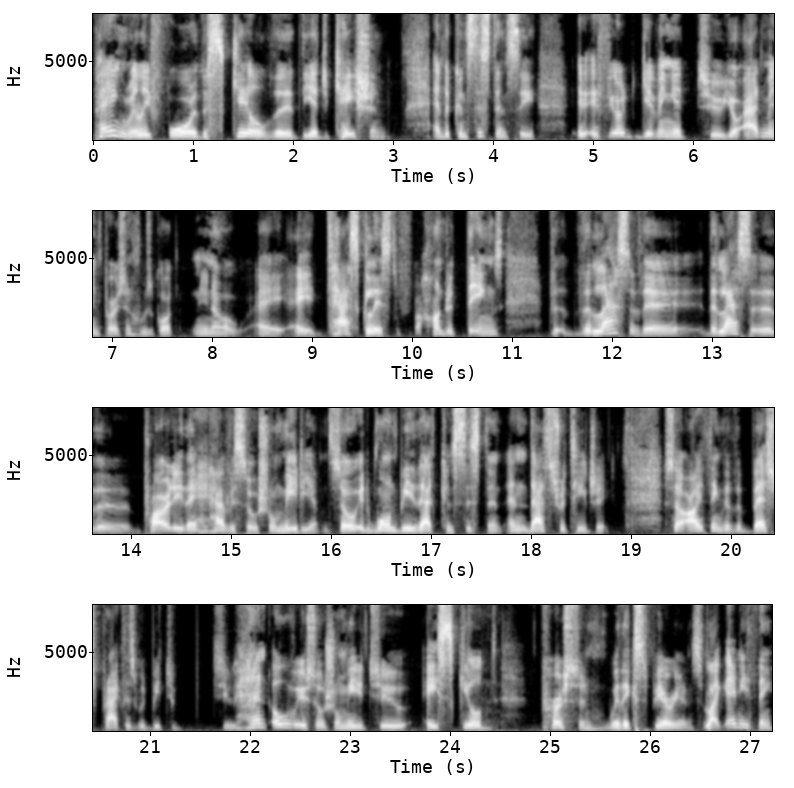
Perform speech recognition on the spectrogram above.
paying really for the skill the the education and the consistency. If you're giving it to your admin person who's got you know a, a task list of 100 things the, the last of the the last uh, the priority they have is social media. So it won't be that consistent and that strategic. So i think that the best practice would be to to hand over your social media to a skilled person with experience like anything.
